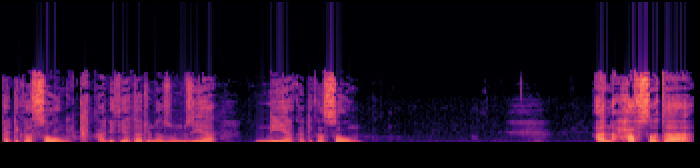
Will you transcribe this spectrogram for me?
katika saum. Hadithi ya tatu inazungumzia nia katika saum. An hafsata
